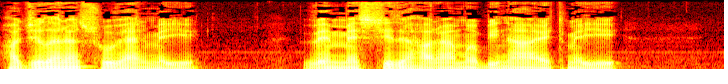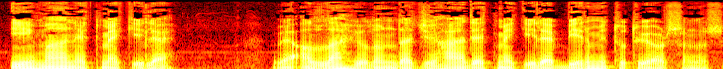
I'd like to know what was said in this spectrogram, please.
hacılara su vermeyi ve Mescid-i Haram'ı bina etmeyi iman etmek ile ve Allah yolunda cihad etmek ile bir mi tutuyorsunuz?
